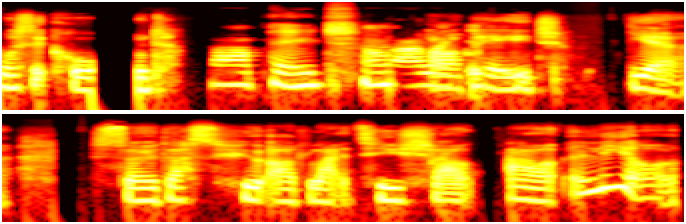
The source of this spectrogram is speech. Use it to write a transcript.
what's it called? Our page. On our, like, our page. Yeah. So that's who I'd like to shout out. Leo,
